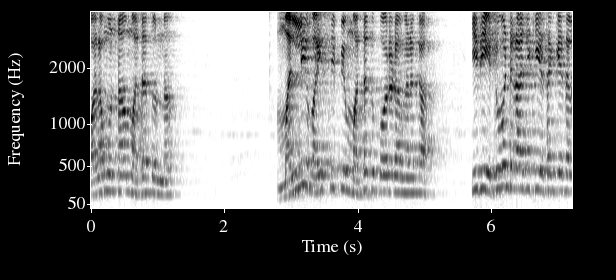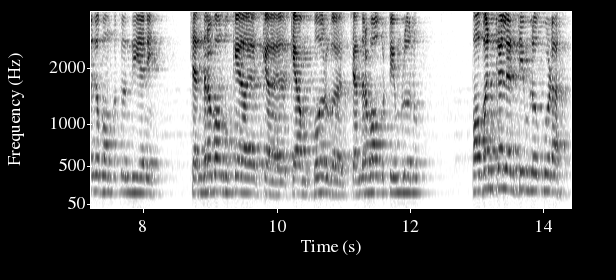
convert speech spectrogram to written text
బలం ఉన్నా మద్దతు ఉన్నా మళ్ళీ వైసీపీ మద్దతు కోరడం వెనక ఇది ఎటువంటి రాజకీయ సంకేతాలుగా పంపుతుంది అని చంద్రబాబు క్యా- క్యాం- కోరు చంద్రబాబు టీంలోను పవన్ కళ్యాణ్ టీంలో కూడా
